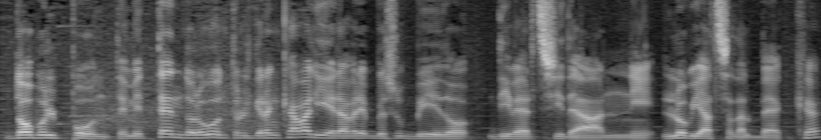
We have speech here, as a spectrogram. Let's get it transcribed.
dopo il ponte. Mettendolo contro il Gran Cavaliere avrebbe subito diversi danni. Lo piazza dal back.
